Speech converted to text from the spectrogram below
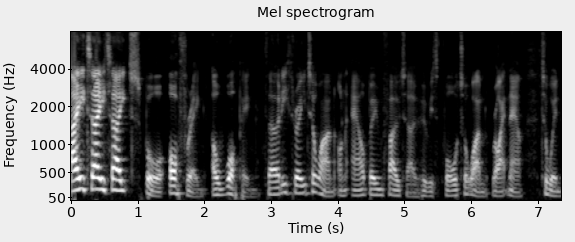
888 Sport offering a whopping 33 to 1 on Al Boum Photo, who is 4 to 1 right now to win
